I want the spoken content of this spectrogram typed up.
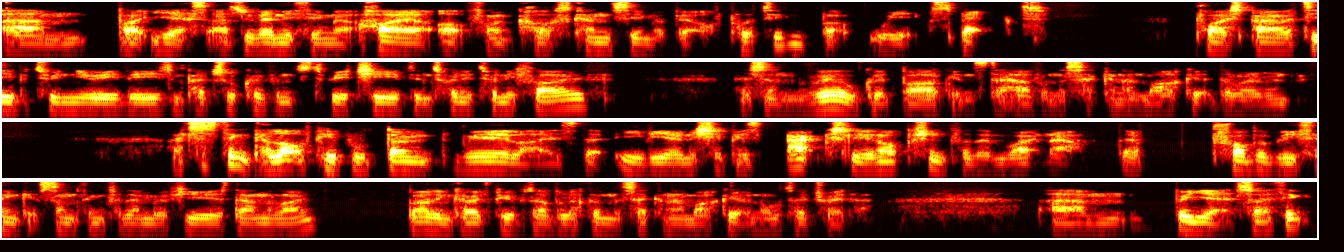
Um, but yes, as with anything, that higher upfront cost can seem a bit off-putting, but we expect price parity between new EVs and petrol equivalents to be achieved in 2025. There's some real good bargains to have on the second-hand market at the moment. I just think a lot of people don't realise that EV ownership is actually an option for them right now. They probably think it's something for them a few years down the line. But I'd encourage people to have a look on the second-hand market on Auto Trader. Um, but yeah, so I think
